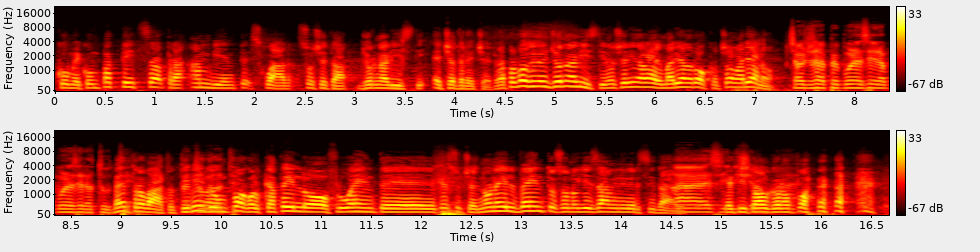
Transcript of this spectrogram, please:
come compattezza tra ambiente, squadra, società, giornalisti, eccetera, eccetera. A proposito dei giornalisti, Nocerina Rai, Mariano Rocco. Ciao Mariano. Ciao Giuseppe, buonasera, buonasera a tutti. Ben trovato. Ti ben vedo un po' col capello fluente. Che succede? Non è il vento, sono gli esami universitari eh, sì, che diciamo, ti tolgono un po'.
